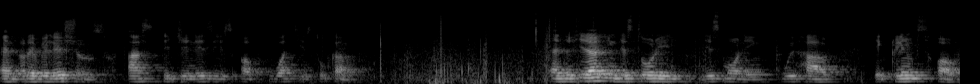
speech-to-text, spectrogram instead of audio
and Revelations as the genesis of what is to come. And here in the story this morning, we have a glimpse of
